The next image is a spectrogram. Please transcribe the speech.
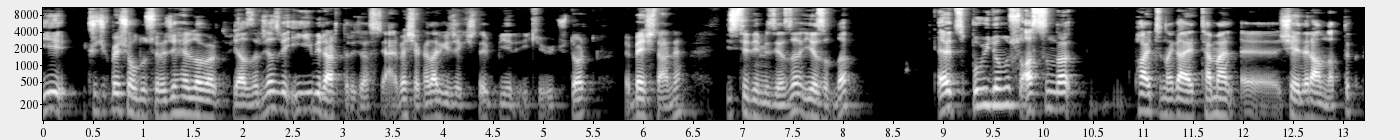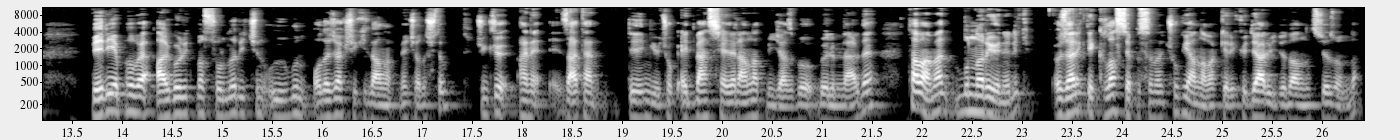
i küçük 5 olduğu sürece Hello World yazdıracağız ve i'yi 1 arttıracağız. Yani 5'e kadar gidecek işte 1, 2, 3, 4 ve 5 tane istediğimiz yazı yazıldı. Evet bu videomuz aslında Python'a gayet temel e, şeyleri anlattık. Veri yapı ve algoritma soruları için uygun olacak şekilde anlatmaya çalıştım. Çünkü hani zaten dediğim gibi çok advanced şeyleri anlatmayacağız bu bölümlerde. Tamamen bunlara yönelik. Özellikle class yapısını çok iyi anlamak gerekiyor. Diğer videoda anlatacağız onu da.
